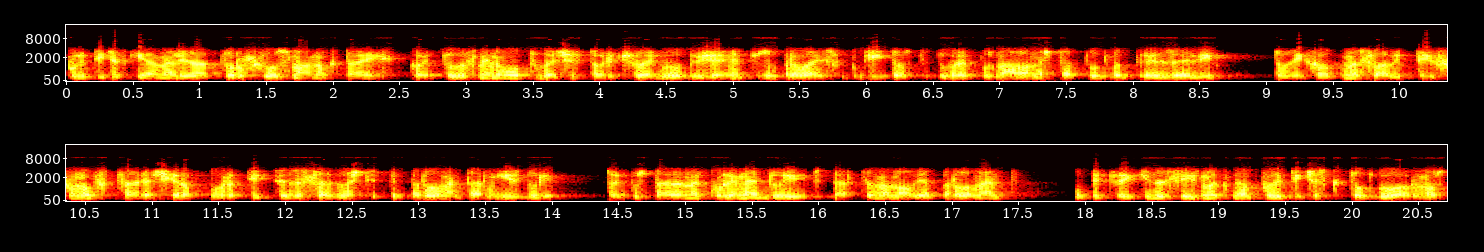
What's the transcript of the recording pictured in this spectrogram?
Политическият анализатор Осман Октай, който в миналото беше втори човек в Движението за права и свободи и доста добре познава нещата отвътре, заяви този ход на Слави Трифонов отваря широко вратите за следващите парламентарни избори. Той поставя на колене дори старта на новия парламент, опитвайки да се измъкне от политическата отговорност,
